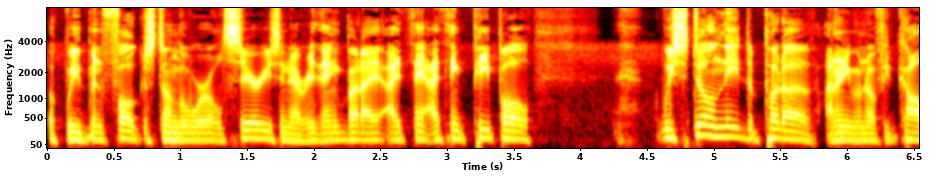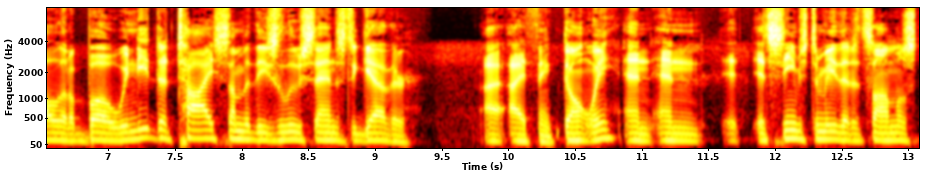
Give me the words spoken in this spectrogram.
look. We've been focused on the World Series and everything, but I, I think I think people we still need to put a I don't even know if you'd call it a bow. We need to tie some of these loose ends together. I, I think, don't we? And and it, it seems to me that it's almost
